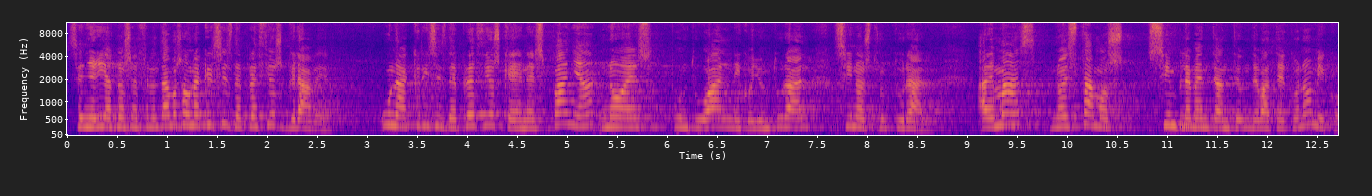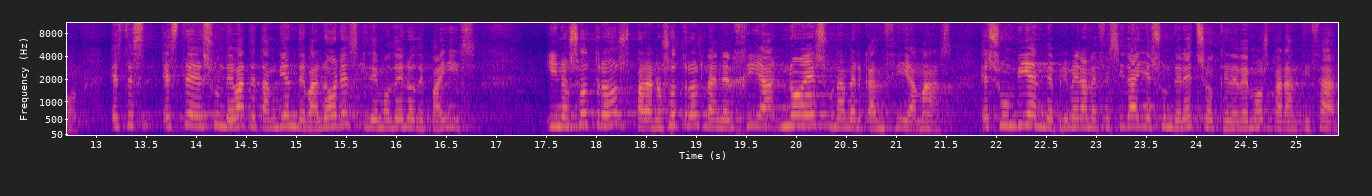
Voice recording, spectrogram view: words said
Señorías, nos enfrentamos a una crisis de precios grave, una crisis de precios que en España no es puntual ni coyuntural, sino estructural. Además, no estamos simplemente ante un debate económico. Este es, este es, un debate también de valores y de modelo de país. Y nosotros, para nosotros, la energía no es una mercancía más. Es un bien de primera necesidad y es un derecho que debemos garantizar.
